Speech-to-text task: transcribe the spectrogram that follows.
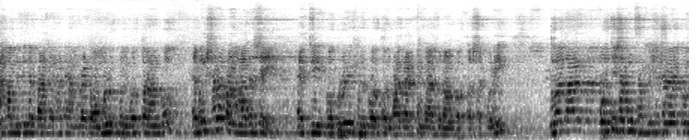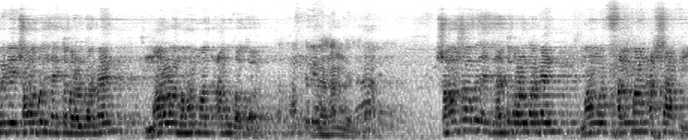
আগামী দিনে বাগেরহাটে আমরা একটা অমূলক পরিবর্তন আনব এবং সারা বাংলাদেশে একটি বৈপ্লবিক পরিবর্তন বাগেরহাট থেকে আমরা প্রত্যাশা করি। দু হাজার পঁচিশ এবং ছাব্বিশ সেশনের কমিটির সভাপতি দায়িত্ব পালন করবেন মাওলানা মোহাম্মদ আবু বকর। আলহামদুলিল্লাহ। সহসভাপতি দায়িত্ব পালন করবেন মোহাম্মদ সালমান আশরাফি?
